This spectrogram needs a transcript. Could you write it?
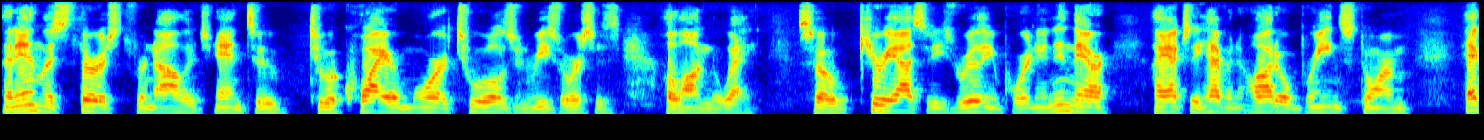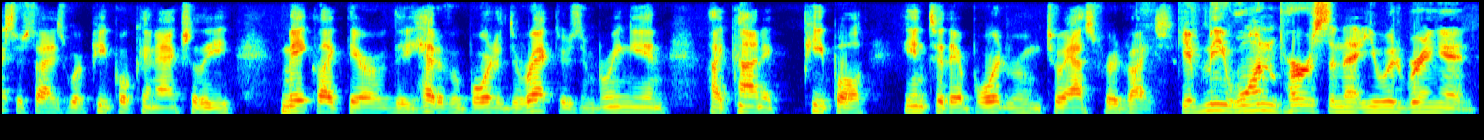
an endless thirst for knowledge and to, to acquire more tools and resources along the way. So curiosity is really important. And in there, I actually have an auto brainstorm exercise where people can actually make like they're the head of a board of directors and bring in iconic people into their boardroom to ask for advice. Give me one person that you would bring in.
